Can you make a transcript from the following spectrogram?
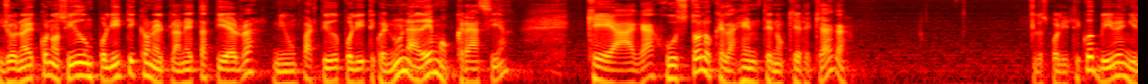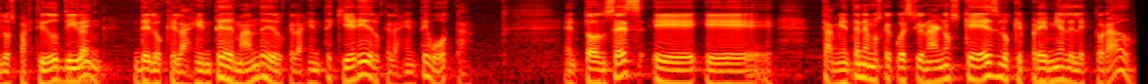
yo no he conocido un político en el planeta Tierra, ni un partido político en una democracia que haga justo lo que la gente no quiere que haga. Los políticos viven y los partidos viven de lo que la gente demanda, de lo que la gente quiere y de lo que la gente vota. Entonces, eh, también tenemos que cuestionarnos qué es lo que premia al electorado,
